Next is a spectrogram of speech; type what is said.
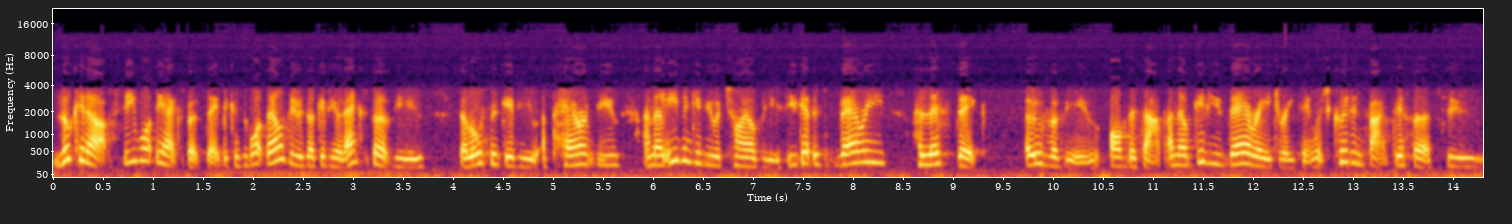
look it up, see what the experts say, because what they'll do is they'll give you an expert view. They'll also give you a parent view, and they'll even give you a child view. So you get this very holistic overview of this app, and they'll give you their age rating, which could in fact differ to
